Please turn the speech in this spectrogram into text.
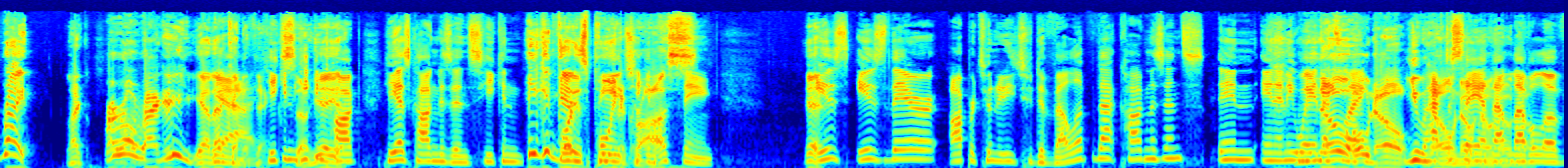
Right. Like "Ruh-roh, Raggy. Yeah, that yeah, kind of thing. He can So, he can yeah, yeah. talk. He has cognizance. He can He can get form his point speech, he across. think. Yeah. Is is there opportunity to develop that cognizance in in any way? No, that's like no, you have no, to no, stay no, at that no, level of.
